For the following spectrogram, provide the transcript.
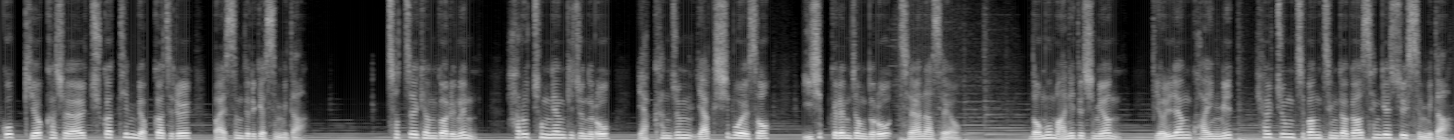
꼭 기억하셔야 할 추가 팁 몇 가지를 말씀드리겠습니다. 첫째 견과류는 하루 총량 기준으로 약 한 줌 약 15에서 20g 정도로 제한하세요. 너무 많이 드시면 열량 과잉 및 혈중 지방 증가가 생길 수 있습니다.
